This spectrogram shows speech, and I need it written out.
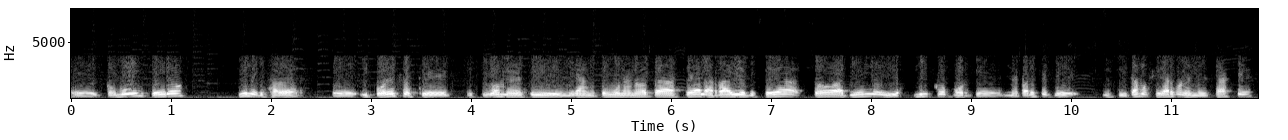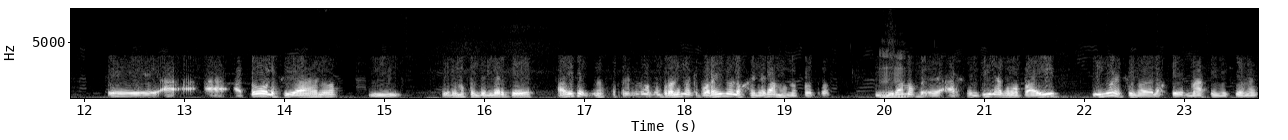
eh, común, pero tiene que saber. Eh, y por eso es que si vos me decís, mirá, me tengo una nota, sea la radio que sea, yo atiendo y explico porque me parece que necesitamos llegar con el mensaje eh, a, todos los ciudadanos y tenemos que entender que a veces nos tenemos un problema que por ahí no lo generamos nosotros. Si miramos Argentina como país, y no es uno de los que más emisiones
